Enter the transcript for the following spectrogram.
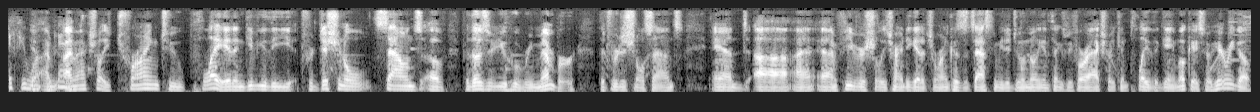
if you Yeah, want. I'm. I'm actually trying to play it and give you the traditional sounds of, for those of you who remember the traditional sounds, and uh, I, I'm feverishly trying to get it to run because it's asking me to do a million things before I actually can play the game. Okay, so here we go.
